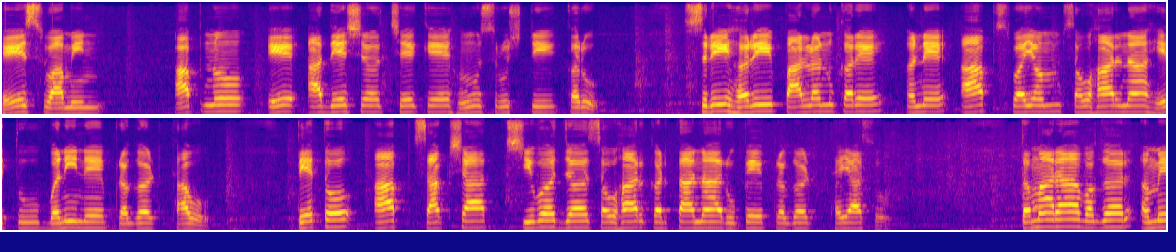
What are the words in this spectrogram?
હે સ્વામીન, આપનો એ આદેશ છે કે હું સૃષ્ટિ કરું. શ્રી હરિ પાલન કરે અને આપ સ્વયં સંહારના હેતુ બનીને પ્રગટ થાઓ. તે તો આપ સાક્ષાત શિવ જ સંહાર કરતાના રૂપે પ્રગટ થયા છો તમારા વગર અમે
